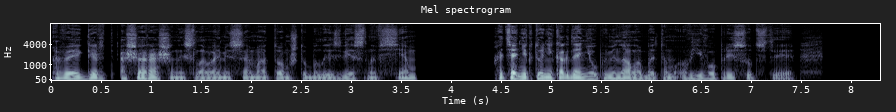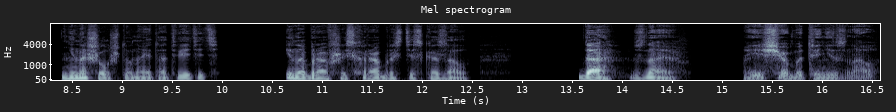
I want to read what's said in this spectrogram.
Вейгерт, ошарашенный словами Сэма о том, что было известно всем, хотя никто никогда не упоминал об этом в его присутствии, не нашел, что на это ответить, и, набравшись храбрости, сказал. «Да, знаю. Еще бы ты не знал.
